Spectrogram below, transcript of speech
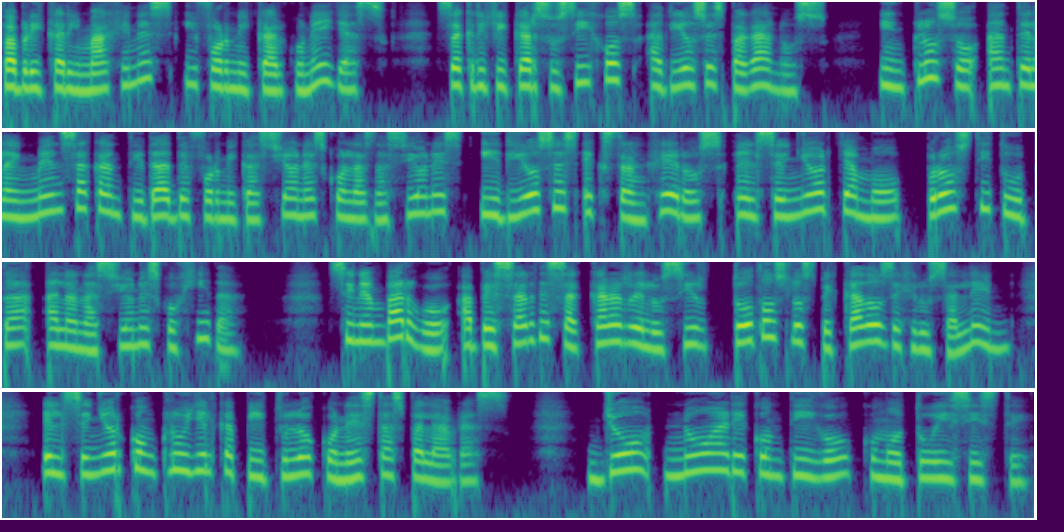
fabricar imágenes y fornicar con ellas, sacrificar sus hijos a dioses paganos, incluso ante la inmensa cantidad de fornicaciones con las naciones y dioses extranjeros, el Señor llamó prostituta a la nación escogida. Sin embargo, a pesar de sacar a relucir todos los pecados de Jerusalén, el Señor concluye el capítulo con estas palabras Yo no haré contigo como tú hiciste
